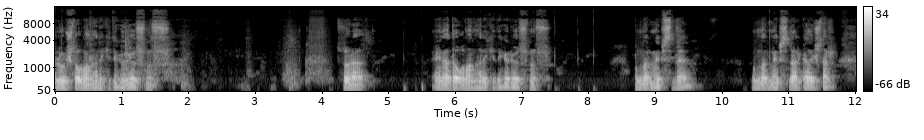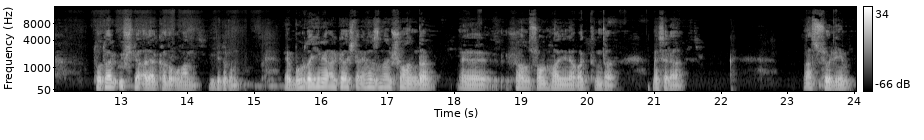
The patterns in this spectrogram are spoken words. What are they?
Lunch'ta olan hareketi görüyorsunuz. Sonra Ena'da olan hareketi görüyorsunuz. Bunların hepsi de bunların hepsi de arkadaşlar Total 3 ile alakalı olan bir durum. E, burada yine arkadaşlar en azından şu anda e, şu an son haline baktığımda mesela nasıl söyleyeyim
